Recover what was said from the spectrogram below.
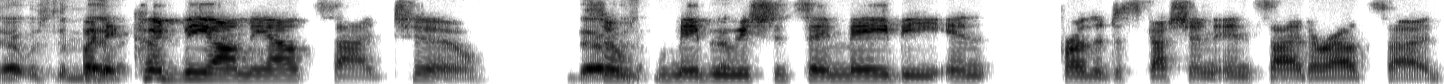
That was the. But it could be on the outside too. That so maybe we should say maybe in further discussion inside or outside.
